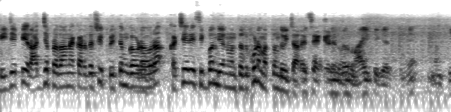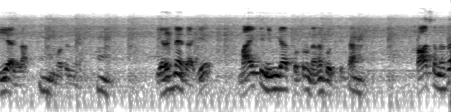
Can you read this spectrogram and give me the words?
ಬಿಜೆಪಿ ರಾಜ್ಯ ಪ್ರಧಾನ ಕಾರ್ಯದರ್ಶಿ ಪ್ರೀತಮ್ ಗೌಡ ಅವರ ಕಚೇರಿ ಸಿಬ್ಬಂದಿ ಅನ್ನುವಂಥದ್ದು ಕೂಡ ಮತ್ತೊಂದು ವಿಚಾರ ಎಸ್ ಐ ಟಿ ಮಾಹಿತಿಗೆ ಹೇಳ್ತೀನಿ ನಮ್ಮ ಪಿ ಅಲ್ಲ. ಮೊದಲನೇ ಹ್ಮ್. ಎರಡನೇದಾಗಿ ಮಾಹಿತಿ ನಿಮ್ಗೆ ಯಾಕೆ ಕೊಟ್ಟರು ನನಗೆ ಗೊತ್ತಿಲ್ಲ. ಹಾಸನದ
